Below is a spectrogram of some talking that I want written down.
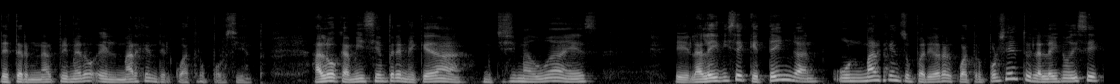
determinar primero el margen del 4%. Algo que a mí siempre me queda muchísima duda es, eh, la ley dice que tengan un margen superior al 4% y la ley no dice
